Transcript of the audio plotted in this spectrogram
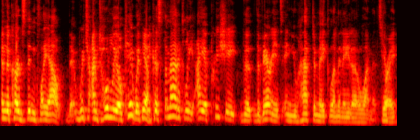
And the cards didn't play out, which I'm totally okay with Yeah. because thematically I appreciate the the variance, and you have to make lemonade out of lemons, Yep. right?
